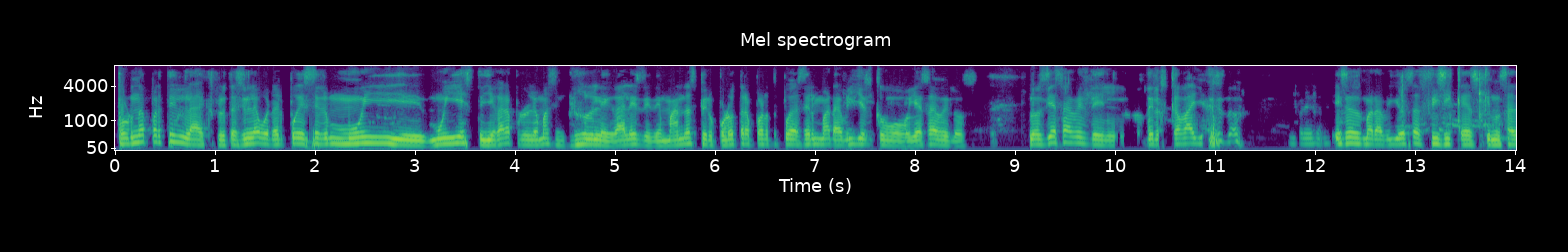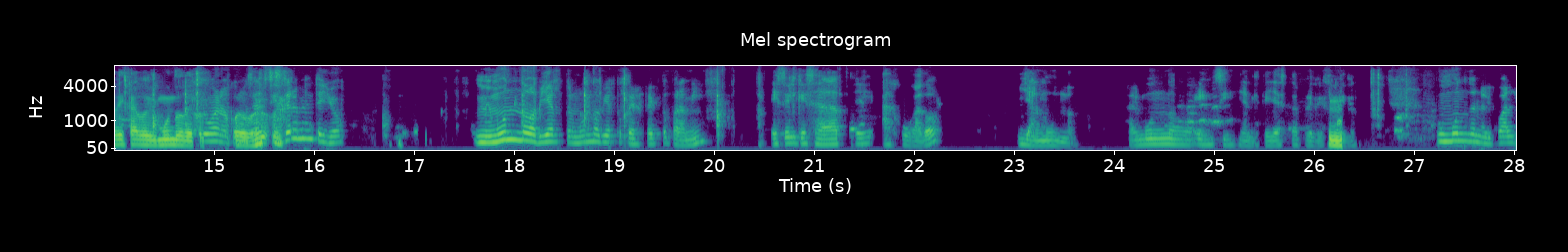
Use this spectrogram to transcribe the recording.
por una parte la explotación laboral puede ser muy muy este llegar a problemas incluso legales de demandas, pero por otra parte puede hacer maravillas como ya sabes los los ya sabes del, de los caballos, ¿no? Esas maravillosas físicas que nos ha dejado el mundo de los bueno, sea, sinceramente yo, mi mundo abierto, el mundo abierto perfecto para mí, es el que se adapte al jugador y al mundo, al mundo en sí, en el que ya está predefinido. Un mundo en el cual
